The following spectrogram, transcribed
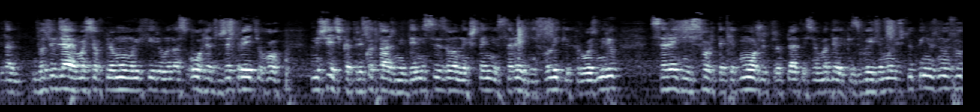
І так, додивляємося в прямому ефірі. У нас огляд вже третього мішечка трикотажних демісезонних штанів середніх великих розмірів. Середній сорт, так як можуть траплятися модельки з видимою ступінню зносу.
